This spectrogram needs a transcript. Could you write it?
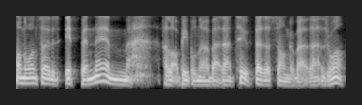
On the one side is Ipanema. A lot of people know about that too. There's a song about that as well,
